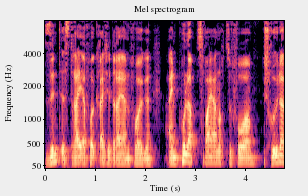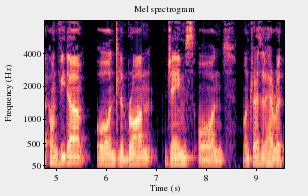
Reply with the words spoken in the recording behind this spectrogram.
sind es drei erfolgreiche Dreier in Folge. Ein Pull-up-Zweier noch zuvor. Schröder kommt wieder und LeBron James und Montrezl Harrell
